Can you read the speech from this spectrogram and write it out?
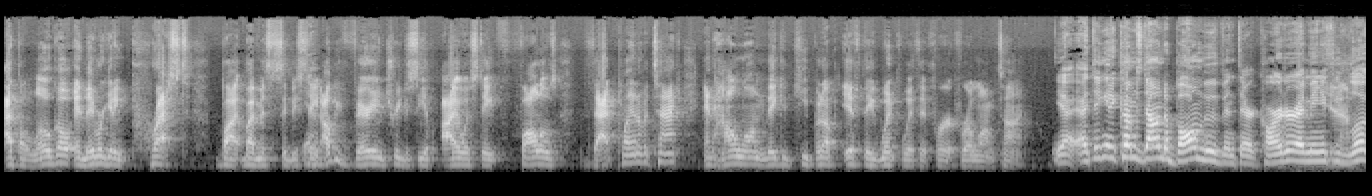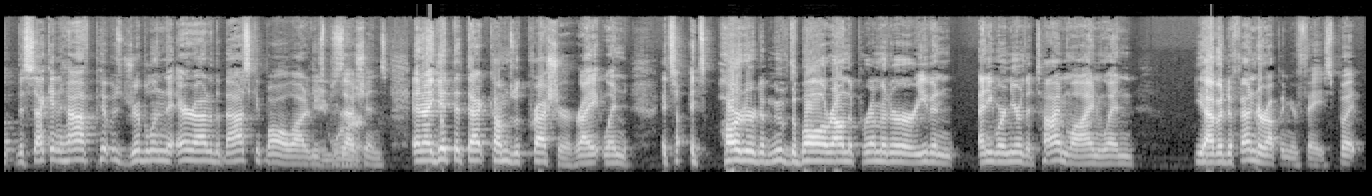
at the logo and they were getting pressed by, by Mississippi State. Yeah. I'll be very intrigued to see if Iowa State follows that plan of attack and how long they could keep it up if they went with it for, for a long time. Yeah, I think it comes down to ball movement there, Carter. I mean, if yeah. you look, the second half, Pitt was dribbling the air out of the basketball a lot of these they possessions, were. and I get that that comes with pressure, right? When it's it's harder to move the ball around the perimeter or even anywhere near the timeline when you have a defender up in your face. But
